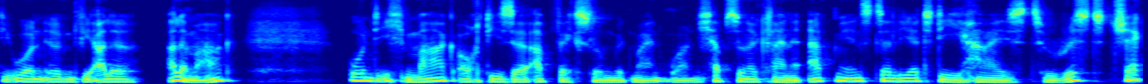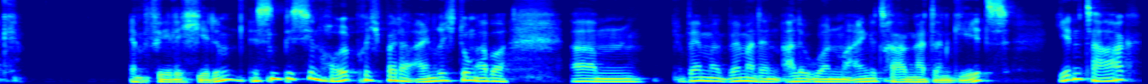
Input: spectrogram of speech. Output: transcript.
die Uhren irgendwie alle, alle mag. Und ich mag auch diese Abwechslung mit meinen Uhren. Ich habe so eine kleine App mir installiert, die heißt Wrist Check. Empfehle ich jedem. Ist ein bisschen holprig bei der Einrichtung, aber ähm, wenn, man, wenn man denn alle Uhren mal eingetragen hat, dann geht's. Jeden Tag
